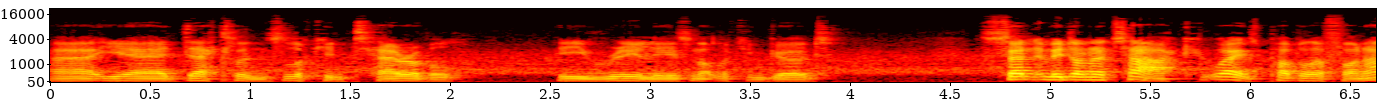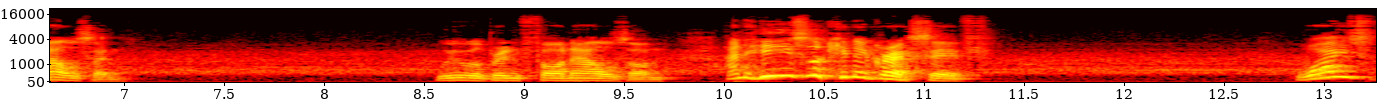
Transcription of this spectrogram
Uh, yeah, Declan's looking terrible. He really is not looking good. Centre mid on attack. Wait, it's Pablo Fornals then. We will bring Fornals on. And he's looking aggressive. Why is...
